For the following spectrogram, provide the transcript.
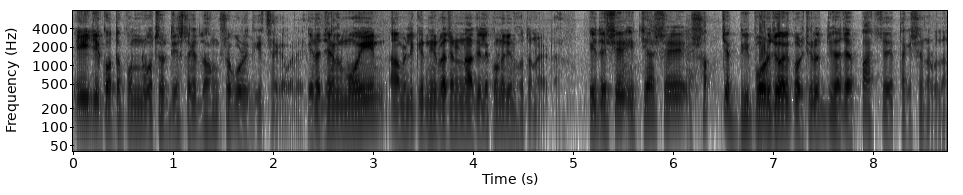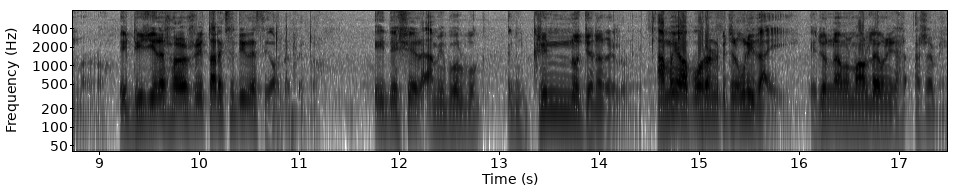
এই যে গত পনেরো বছর দেশটাকে ধ্বংস করে দিয়েছে একেবারে। এটা জেনারেল মঈন, আওয়ামী লীগের নির্বাচনে না দিলে কোনোদিন হতো না এটা। এই দেশের ইতিহাসে সবচেয়ে বিপর্যয় করেছিল দুই হাজার পাঁচে তাকে সেনাপ্রধান বানানো। এই ডিজিরা সরাসরি তারেক সিদ্দিক কাছ থেকে অর্ডার পেত। এই দেশের, আমি বলব একদম ঘৃণ্য জেনারেল উনি। আমি অপহরণের পিছনে উনি দায়ী। এই জন্য আমার মামলায় উনি আসামি।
